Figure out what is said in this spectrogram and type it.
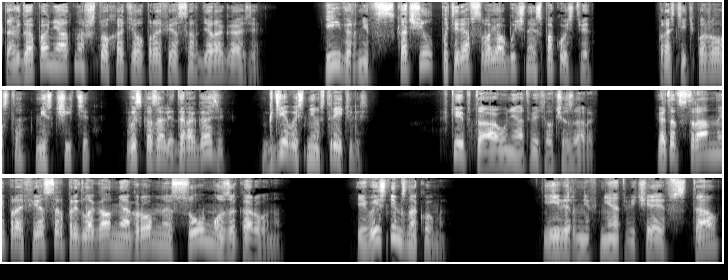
Тогда понятно, что хотел профессор Дерогази. Ивернев вскочил, потеряв свое обычное спокойствие. — Простите, пожалуйста, мисс Читти, Вы сказали Дорогазе? Где вы с ним встретились? — В Кейптауне, — ответил Чезаре. Этот странный профессор предлагал мне огромную сумму за корону. И вы с ним знакомы? Ивернев, не отвечая, встал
